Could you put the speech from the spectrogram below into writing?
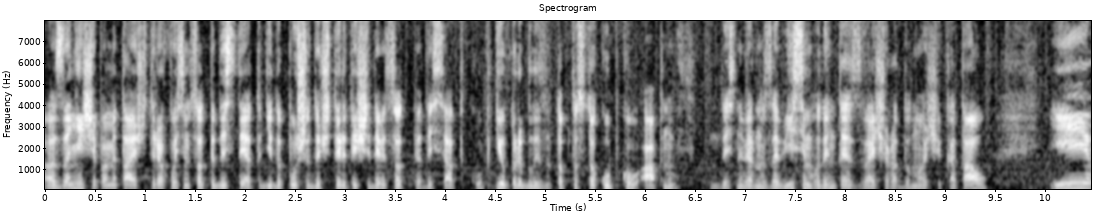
За ніч я пам'ятаю, з 4850 я тоді допушив до 4950 кубків приблизно, тобто 100 кубків апнув десь, мабуть, за 8 годин, теж з вечора до ночі катав. І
